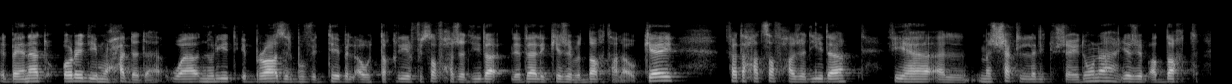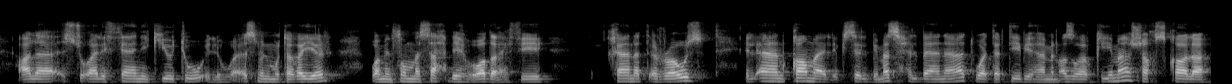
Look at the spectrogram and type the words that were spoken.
البيانات already محددة ونريد إبراز ال pivot table أو التقرير في صفحة جديدة. لذلك يجب الضغط على OK فتحت صفحة جديدة فيها الشكل الذي تشاهدونه. يجب الضغط على السؤال الثاني Q2 اللي هو اسم المتغير ومن ثم سحبه ووضعه في خانة ال rows. الآن قام الإكسل بمسح البيانات وترتيبها من أصغر قيمة. شخص قال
